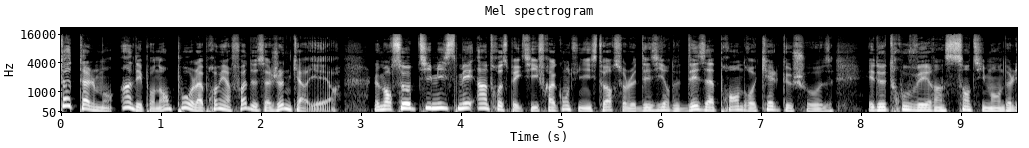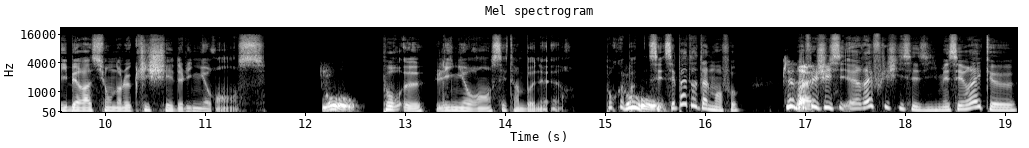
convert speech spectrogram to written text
totalement indépendant pour la première fois de sa jeune carrière. Le morceau optimiste mais introspectif raconte une histoire sur le désir de désapprendre quelque chose et de trouver un sentiment de libération dans le cliché de l'ignorance. Oh, Pour eux, l'ignorance est un bonheur. Pourquoi Oh. pas C'est c'est pas totalement faux. Réfléchissez- Réfléchissez-y, mais c'est vrai que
